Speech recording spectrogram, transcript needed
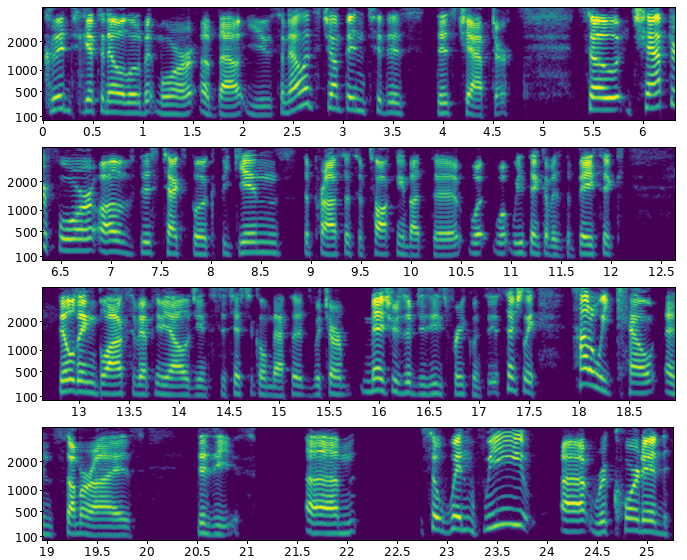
good to get to know a little bit more about you. So now let's jump into this this chapter. So chapter four of this textbook begins the process of talking about the what what we think of as the basic building blocks of epidemiology and statistical methods, which are measures of disease frequency. Essentially, how do we count and summarize disease? Um, so when we uh, recorded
